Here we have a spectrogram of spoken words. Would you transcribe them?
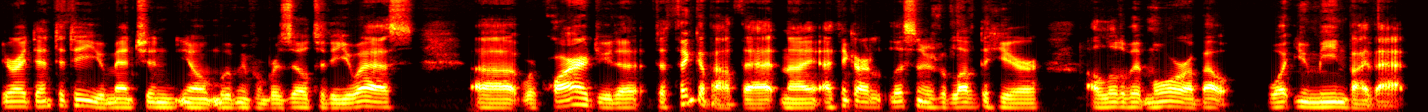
your identity. You mentioned you know moving from Brazil to the U.S. Uh, required you to to think about that, and I, I think our listeners would love to hear a little bit more about what you mean by that.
